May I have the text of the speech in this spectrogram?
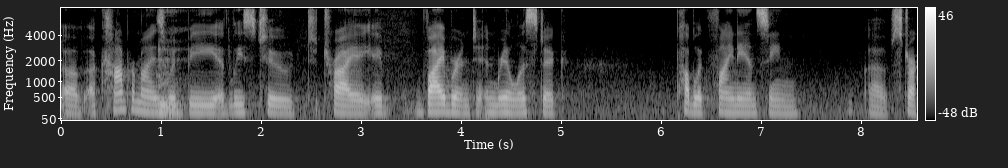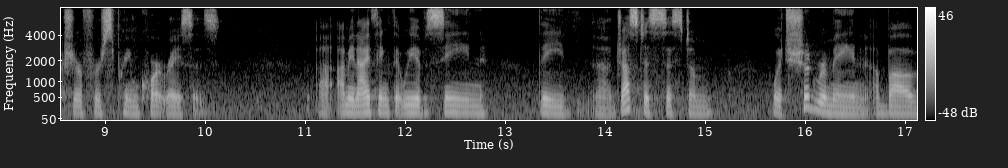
a, a compromise would be at least to, to try a, a vibrant and realistic public financing uh, structure for Supreme Court races. Uh, I mean, I think that we have seen the uh, justice system, which should remain above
